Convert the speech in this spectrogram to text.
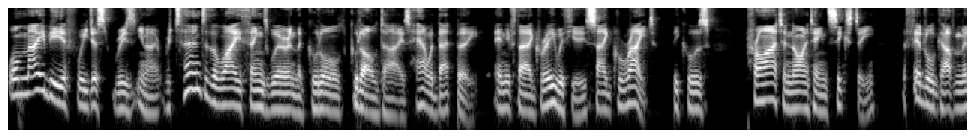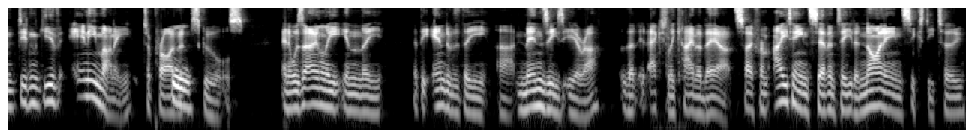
well, maybe if we just, res- you know, return to the way things were in the good old, good old days, how would that be? And if they agree with you, say, great, because prior to 1960, the federal government didn't give any money to private mm. schools, and it was only in the at the end of the uh, Menzies era that it actually came about. So from 1870 to 1962,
